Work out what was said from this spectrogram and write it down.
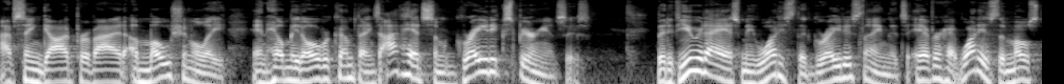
I've seen God provide emotionally and help me to overcome things. I've had some great experiences. But if you were to ask me, what is the greatest thing that's ever happened? What is the most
